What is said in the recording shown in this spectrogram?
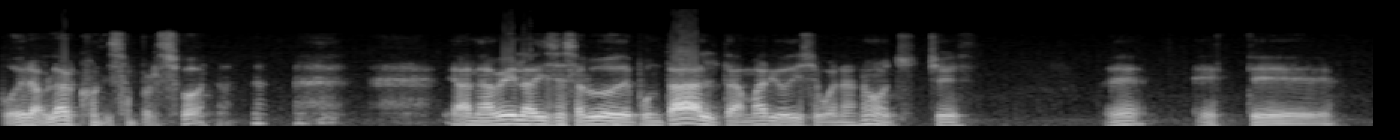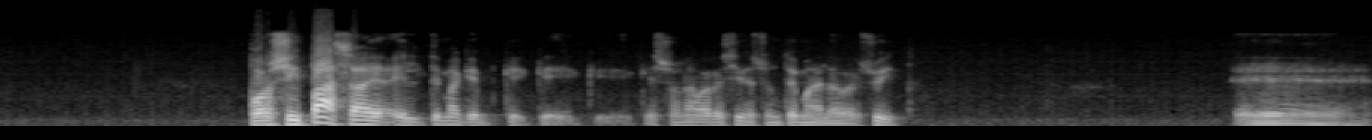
Poder hablar con esa persona. Anabela dice saludos de Punta Alta, Mario dice buenas noches. ¿eh? Este, por si pasa, el tema que, sonaba recién es un tema de la Versuit. Eh,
